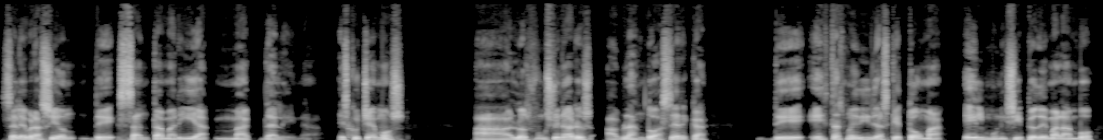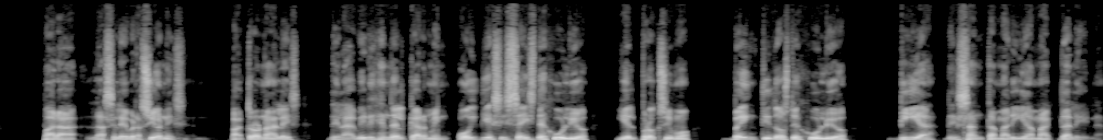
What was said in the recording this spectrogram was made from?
celebración de Santa María Magdalena. Escuchemos a los funcionarios hablando acerca de estas medidas que toma el municipio de Malambo para las celebraciones patronales de la Virgen del Carmen hoy 16 de julio y el próximo 22 de julio, día de Santa María Magdalena.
